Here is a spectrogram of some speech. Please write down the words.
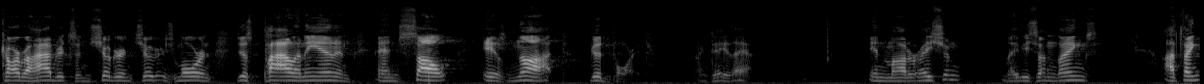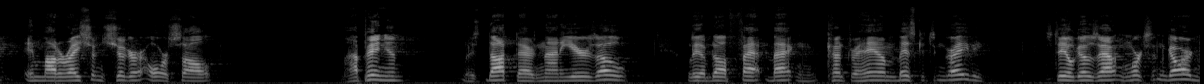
carbohydrates and sugar and sugar is more and just piling in and, and salt is not good for it. I can tell you that. In moderation, maybe some things I think in moderation, sugar or salt. My opinion. This doctor is 90 years old, lived off fat back and country ham, biscuits, and gravy. Still goes out and works in the garden.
